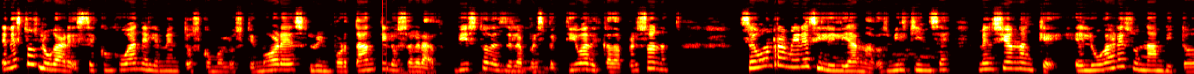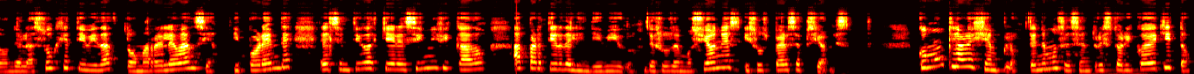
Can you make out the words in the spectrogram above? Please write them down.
En estos lugares se conjugan elementos como los temores, lo importante y lo sagrado, visto desde la perspectiva de cada persona. Según Ramírez y Liliana 2015, mencionan que el lugar es un ámbito donde la subjetividad toma relevancia y por ende el sentido adquiere significado a partir del individuo, de sus emociones y sus percepciones. Como un claro ejemplo, tenemos el Centro Histórico de Quito,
